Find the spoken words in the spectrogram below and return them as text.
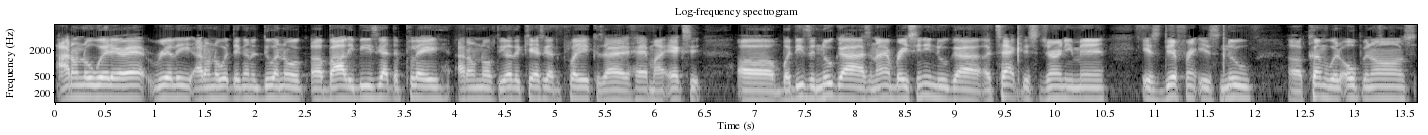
I don't know where they're at really. I don't know what they're gonna do. I know uh, Bali Bees got to play. I don't know if the other cats got to play because I had my exit. Uh, but these are new guys, and I embrace any new guy. Attack this journey, man. It's different. It's new. Uh, coming with open arms.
